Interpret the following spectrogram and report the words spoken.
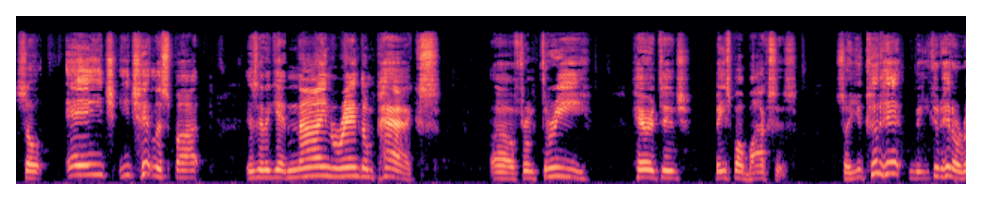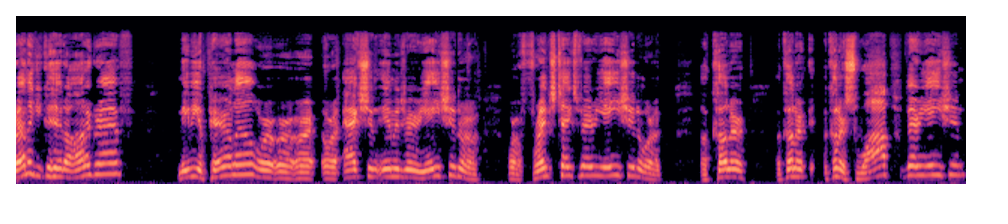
So each each hitless spot is going to get 9 random packs uh, from 3 heritage baseball boxes. So you could hit you could hit a relic, you could hit an autograph, maybe a parallel or or or, or action image variation or or a French text variation or a, a color a color a color swap variation,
